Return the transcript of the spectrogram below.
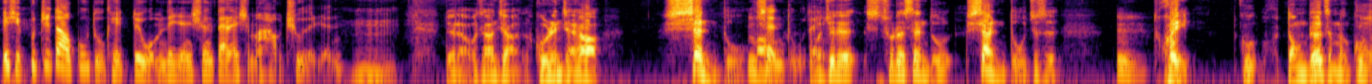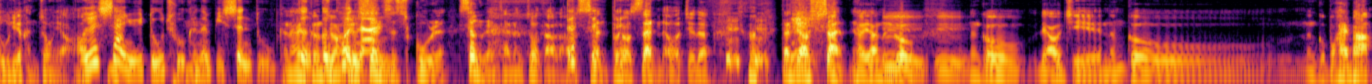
也许不知道孤独可以对我们的人生带来什么好处的人。嗯，对了，我常常讲，古人讲要慎独，慎独的。我觉得除了慎独，善独就是，嗯，会。孤懂得怎么孤独也很重要哈。我觉得善于独处可能比慎独可能更更困难，慎是古人圣人才能做到的，慎不用慎的。我觉得，但是要善，要能够嗯能够了解，能够能够不害怕，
